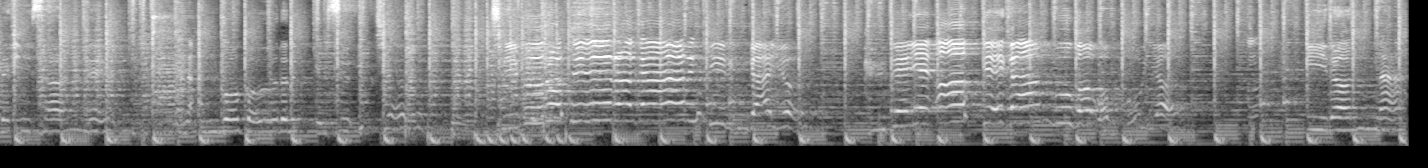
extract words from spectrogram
시대 시선을 나는 안 보고도 느낄 수 있죠. 집으로 들어가는 길인가요? 그대의 어깨가 무거워 보여. 일어나.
